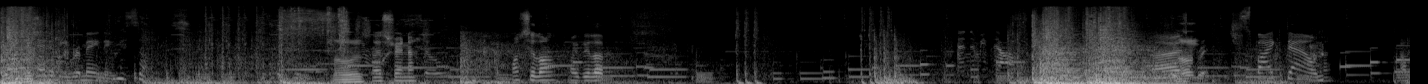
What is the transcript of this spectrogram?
Enemy remaining. Nice. Nice trainer. One still long, maybe lab. Nice. Spike down. Was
